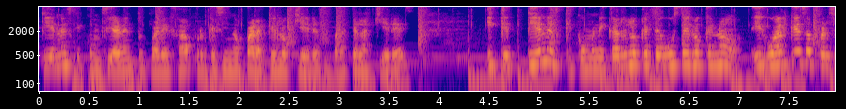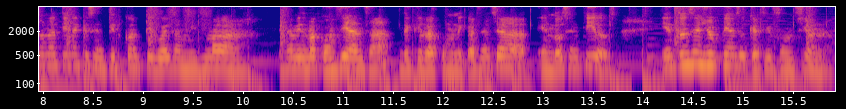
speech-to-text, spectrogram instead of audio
tienes que confiar en tu pareja, porque si no, ¿para qué lo quieres? ¿Para qué la quieres? Y que tienes que comunicarle lo que te gusta y lo que no. Igual que esa persona tiene que sentir contigo esa misma esa misma confianza de que la comunicación sea en dos sentidos. Y entonces yo pienso que así funciona.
